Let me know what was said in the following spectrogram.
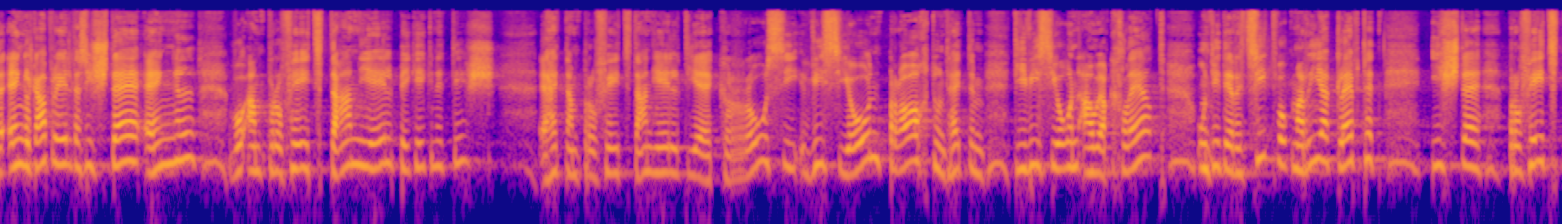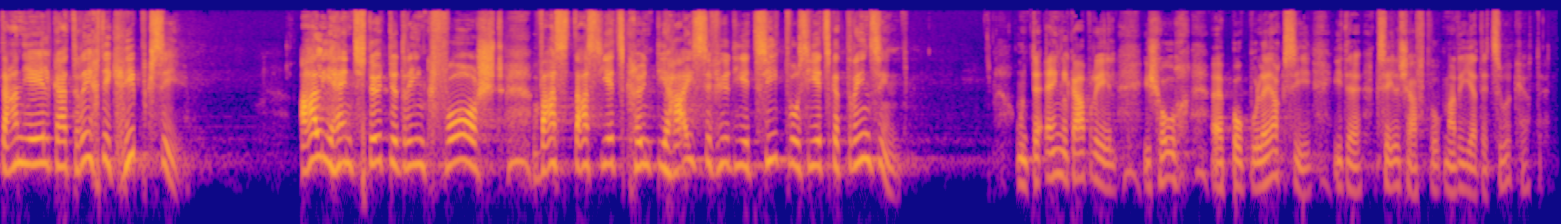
Der Engel Gabriel, das ist der Engel, wo am Prophet Daniel begegnet ist. Er hat am Prophet Daniel die große Vision gebracht und hat ihm die Vision auch erklärt. Und in der Zeit, wo Maria gelebt hat, ist der Prophet Daniel gerade richtig hip gewesen. Alle haben dort drin geforscht, was das jetzt könnte heißen für die Zeit, wo sie jetzt drin sind. Und der Engel Gabriel ist hoch äh, populär in der Gesellschaft, wo Maria dazugehört hat.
